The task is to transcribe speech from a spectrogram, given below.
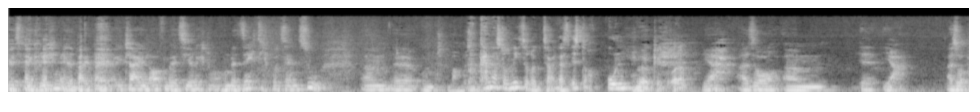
jetzt bei Griechen, äh, bei, bei Italien laufen wir jetzt hier Richtung 160 Prozent zu. Ähm, äh, und man, man kann das doch nie zurückzahlen. Das ist doch unmöglich, oder? Ja, also ähm, äh, ja, also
